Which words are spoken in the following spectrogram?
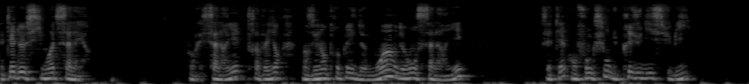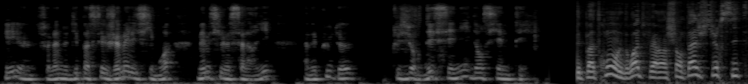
était de six mois de salaire les salariés travaillant dans une entreprise de moins de 11 salariés, c'était en fonction du préjudice subi, et euh, cela ne dépassait jamais les 6 mois, même si le salarié avait plus de plusieurs décennies d'ancienneté. Les patrons ont le droit de faire un chantage sur site.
